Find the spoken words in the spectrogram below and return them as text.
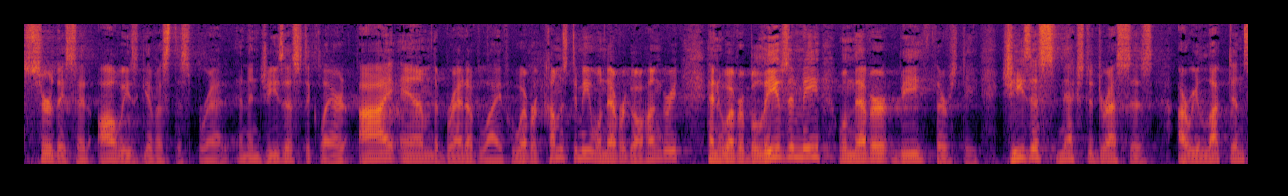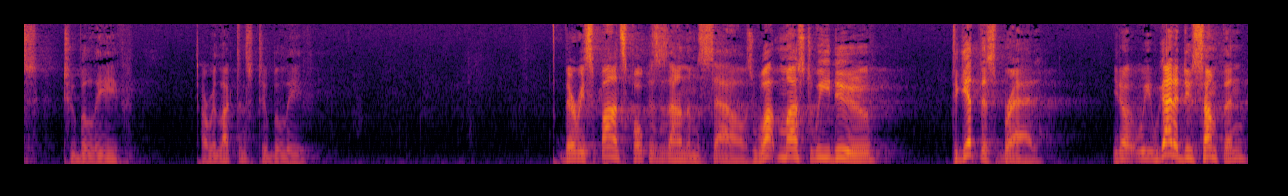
Sir, they said, always give us this bread. And then Jesus declared, I am the bread of life. Whoever comes to me will never go hungry, and whoever believes in me will never be thirsty. Jesus next addresses our reluctance to believe. Our reluctance to believe. Their response focuses on themselves. What must we do to get this bread? You know, we, got to do something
